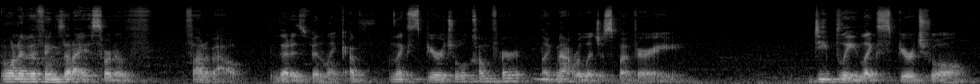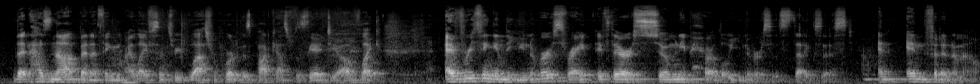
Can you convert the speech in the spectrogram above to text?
one of the things that i sort of thought about that has been like of like spiritual comfort like not religious but very deeply like spiritual that has not been a thing in my life since we last recorded this podcast was the idea of like everything in the universe right? If there are so many parallel universes that exist uh-huh. an infinite amount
